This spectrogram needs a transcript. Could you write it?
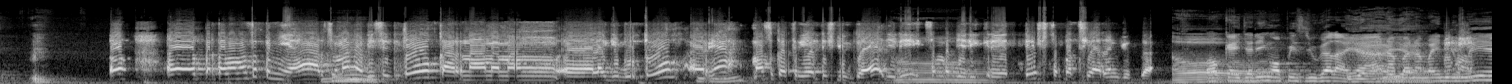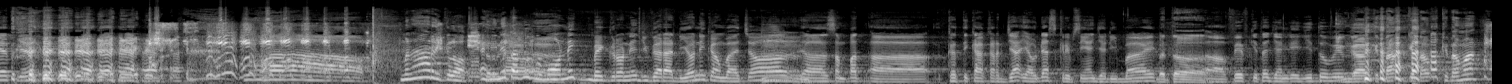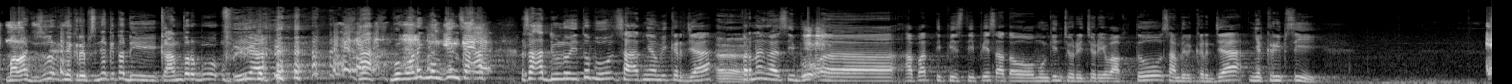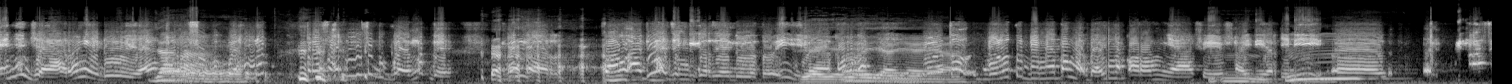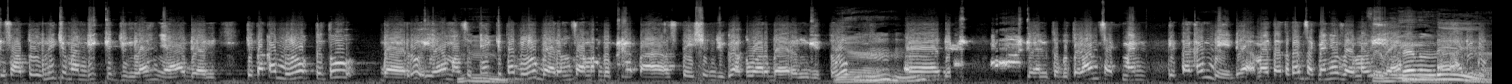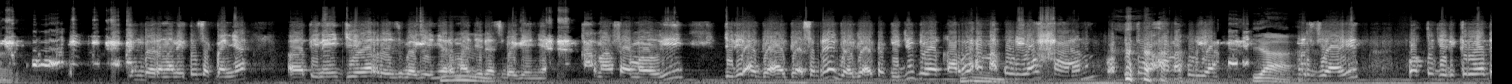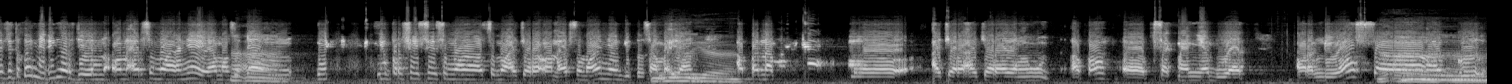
Oh, eh, pertama masuk penyiar, cuman habis itu karena memang eh, lagi butuh, akhirnya masuk ke kreatif juga. Jadi Oh. sempat jadi kreatif, sempat siaran juga. Oh. Oke, jadi ngopis juga lah ya, iya. nambah-nambahin duit. ya. wow, menarik loh. Eh, Gitu. ini tapi Bu Monik backgroundnya juga radio nih Kang Bacol. Eh, sempat eh, ketika kerja ya udah skripsinya jadi bye. Betul. Eh, Viv kita jangan kayak gitu Viv. Enggak, kita kita kita mah malah justru nyekripsinya kita di kantor Bu. Iya. nah, Bu Monik mungkin saat saat dulu itu Bu, saat nyambi kerja, Eh. pernah nggak sih Bu eh, apa tipis-tipis atau mungkin curi-curi waktu sambil kerja nyekripsi? Kayaknya jarang ya dulu ya. Jarang. Sibuk banget. Perasaan dulu sibuk banget deh. Bener. Selalu ada aja yang dikerjain dulu tuh. Iya. Iya, iya, karena iya, iya, iya, dulu iya. tuh dulu tuh di Meta nggak banyak orangnya, Viv, Hmm. Haidir. Jadi eh, generasi satu ini cuma dikit jumlahnya dan kita kan dulu waktu itu baru ya, maksudnya Hmm. kita dulu bareng sama beberapa station juga keluar bareng gitu. Iya. Eh, dan dan kebetulan segmen kita kan beda. Meta itu kan segmennya family, ya. Family. Dan barengan itu segmennya uh, teenager dan sebagainya, Hmm. remaja dan sebagainya. Karena family, jadi agak-agak sebenarnya agak-agak keki juga karena Hmm. anak kuliahan waktu itu anak kuliah Ya. ngerjain waktu jadi kreatif itu kan jadi ngerjain on air semuanya ya maksudnya ng- supervisi semua semua acara on air semuanya gitu sampai Iya, yang iya. apa namanya eh, acara-acara yang apa eh, segmennya buat orang dewasa go-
